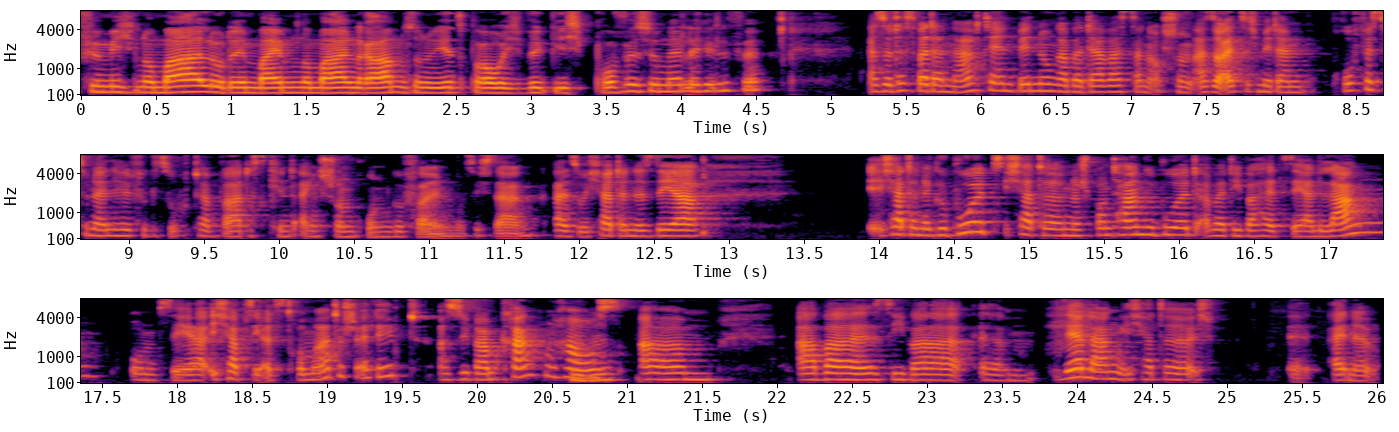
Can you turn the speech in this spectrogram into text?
für mich normal oder in meinem normalen Rahmen, sondern jetzt brauche ich wirklich professionelle Hilfe? Also das war dann nach der Entbindung, aber da war es dann auch schon, also als ich mir dann professionelle Hilfe gesucht habe, war das Kind eigentlich schon im Brunnen gefallen, muss ich sagen. Also ich hatte eine sehr, ich hatte eine Geburt, ich hatte eine Spontangeburt, aber die war halt sehr lang und sehr, ich habe sie als traumatisch erlebt. Also sie war im Krankenhaus, mhm. ähm, aber sie war ähm, sehr lang. Ich hatte ich, äh, eine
